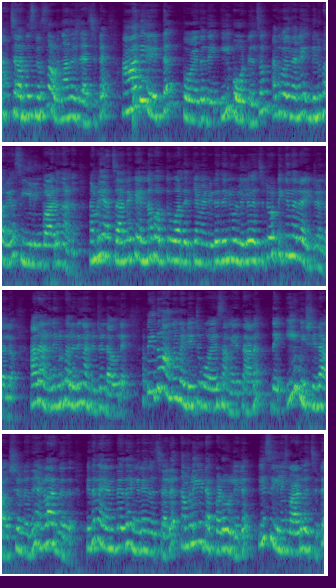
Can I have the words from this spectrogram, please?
അച്ചാർ ബിസിനസ് തുടങ്ങാന്ന് വിചാരിച്ചിട്ട് ആദ്യമായിട്ട് പോയത് ഈ ബോട്ടിൽസും അതുപോലെ തന്നെ ഇതിന് പറയാ സീലിംഗ് പാഡ് എന്നാണ് നമ്മൾ ഈ അച്ചാറിന്റെ എണ്ണ പുറത്തു പോകാതിരിക്കാൻ വേണ്ടിയിട്ട് ഇതിനുള്ളിൽ വെച്ചിട്ട് ഒട്ടിക്കുന്ന ഐറ്റം ഉണ്ടല്ലോ. അതാണ് നിങ്ങൾ പലരും കണ്ടിട്ടുണ്ടാവൂലേ അപ്പൊ ഇത് വാങ്ങാൻ വേണ്ടിയിട്ട് പോയ സമയത്താണ് ഈ മെഷീന്റെ ആവശ്യം ആവശ്യമുണ്ടെന്ന് ഞങ്ങൾ അറിഞ്ഞത്. ഇത് വേണ്ടത് എങ്ങനെയാന്ന് വെച്ചാൽ നമ്മൾ ഈ ഡപ്പയുടെ ഉള്ളിൽ ഈ സീലിംഗ് പാഡ് വെച്ചിട്ട്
